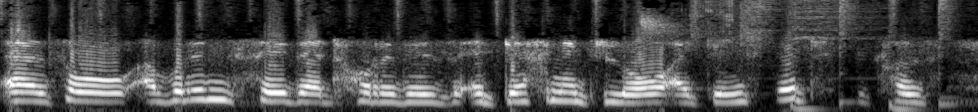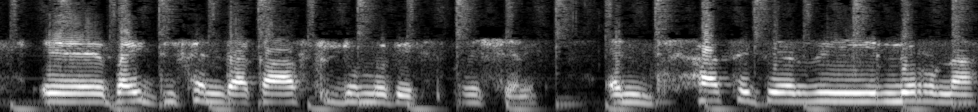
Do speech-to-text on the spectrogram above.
Uh, so I wouldn't say that there's a definite law against it because uh, by defender ka freedom of expression and ha setse re le rona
